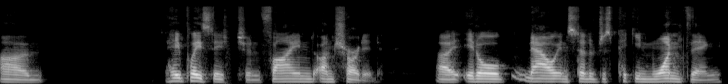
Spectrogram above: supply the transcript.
um, "Hey, PlayStation, find Uncharted." Uh, it'll now instead of just picking one thing,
